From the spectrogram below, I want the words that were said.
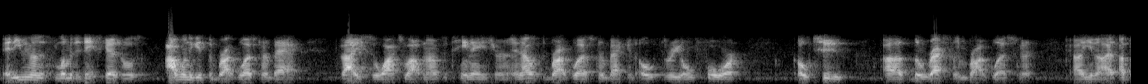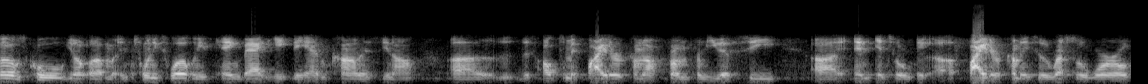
and even on this limited day schedules, I want to get the Brock Lesnar back that I used to watch a lot when I was a teenager, and that was the Brock Lesnar back in 03, 04, 02, uh, the wrestling Brock Lesnar. Uh, you know, I, I thought it was cool. You know, um, in 2012 when he came back, he, they had him come as you know uh, this ultimate fighter coming off from from UFC uh, and into a, a fighter coming into the the world.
